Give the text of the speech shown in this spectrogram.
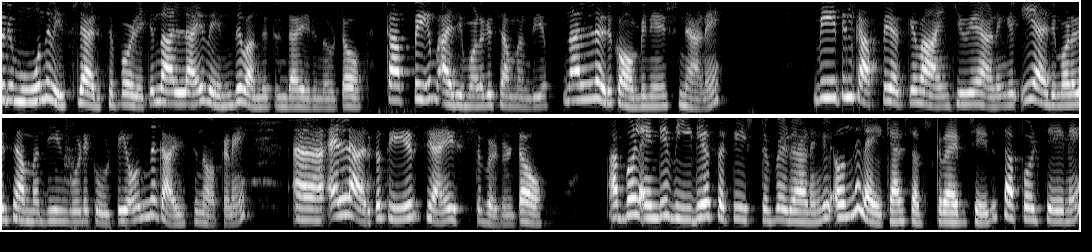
ഒരു മൂന്ന് വിസിലടിച്ചപ്പോഴേക്കും നല്ലതായി വെന്ത് വന്നിട്ടുണ്ടായിരുന്നു കേട്ടോ കപ്പയും അരിമുളക് ചമ്മന്തിയും നല്ലൊരു കോമ്പിനേഷനാണേ വീട്ടിൽ കപ്പയൊക്കെ വാങ്ങിക്കുകയാണെങ്കിൽ ഈ അരിമുളക് ചമ്മന്തിയും കൂടി കൂട്ടി ഒന്ന് കഴിച്ചു നോക്കണേ. എല്ലാവർക്കും തീർച്ചയായും ഇഷ്ടപ്പെടും കേട്ടോ അപ്പോൾ എന്റെ വീഡിയോസൊക്കെ ഇഷ്ടപ്പെടുകയാണെങ്കിൽ ഒന്ന് ലൈക്ക് ആൻഡ് സബ്സ്ക്രൈബ് ചെയ്ത് സപ്പോർട്ട് ചെയ്യണേ.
